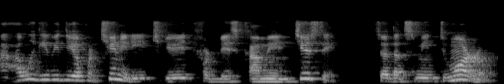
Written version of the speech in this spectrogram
I- will give you the opportunity to do it for this coming Tuesday. So that's mean tomorrow.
